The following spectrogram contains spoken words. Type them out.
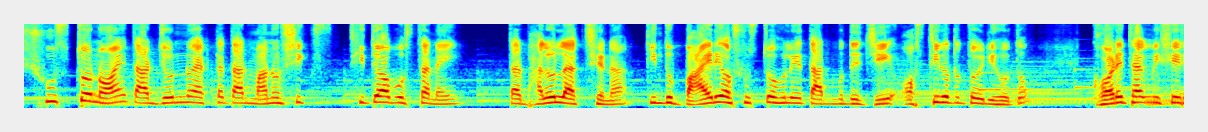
সুস্থ নয়, তার জন্য একটা তার মানসিক স্থিত অবস্থা নেই তার ভালো লাগছে না, কিন্তু বাইরে অসুস্থ হলে তার মধ্যে যে অস্থিরতা তৈরি হতো, ঘরে থাকলে সে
